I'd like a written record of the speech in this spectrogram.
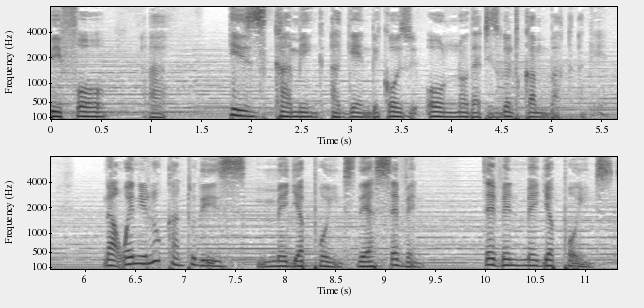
before uh, his coming again because we all know that he's going to come back again. Now, when you look into these major points, there are seven, seven major points.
